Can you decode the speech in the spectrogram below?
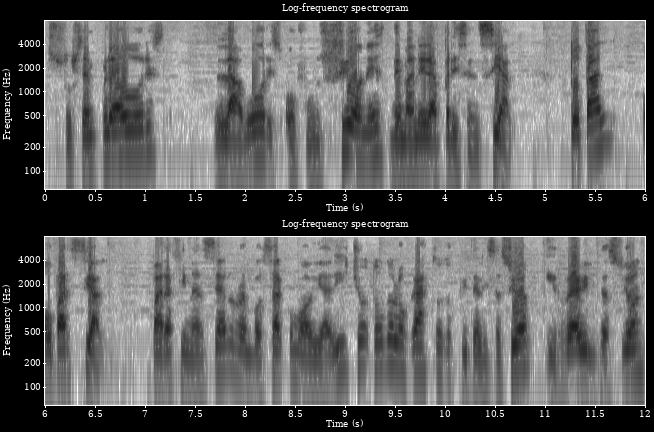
sus empleadores labores o funciones de manera presencial, total o parcial, para financiar o reembolsar, como había dicho, todos los gastos de hospitalización y rehabilitación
